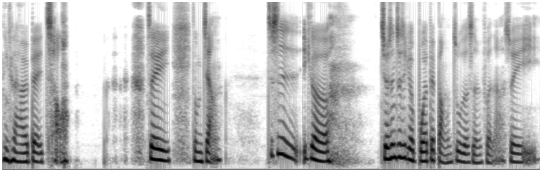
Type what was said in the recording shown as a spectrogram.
你可能还会被炒。所以怎么讲？就是一个学生，就是一个不会被绑住的身份啊。所以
